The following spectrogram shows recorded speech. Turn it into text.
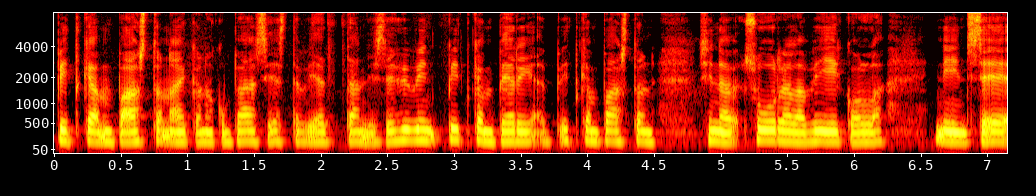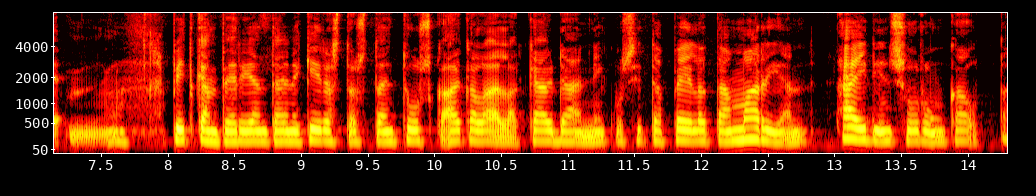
pitkän paaston aikana, kun pääsiäistä vietetään, niin se hyvin pitkän, peri, pitkän paaston siinä suurella viikolla, niin se mm, pitkän perjantain kirjastostain tuska aika lailla käydään niin kuin sitä peilataan Marian äidin surun kautta.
